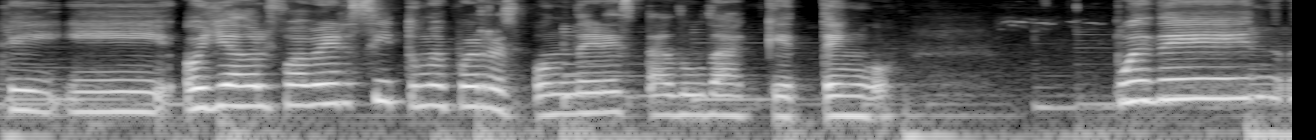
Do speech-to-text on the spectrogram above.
ok. Y oye Adolfo, a ver si tú me puedes responder esta duda que tengo. ¿Pueden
